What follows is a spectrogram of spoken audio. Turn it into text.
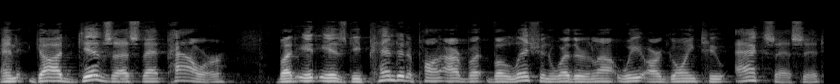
And God gives us that power, but it is dependent upon our volition whether or not we are going to access it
